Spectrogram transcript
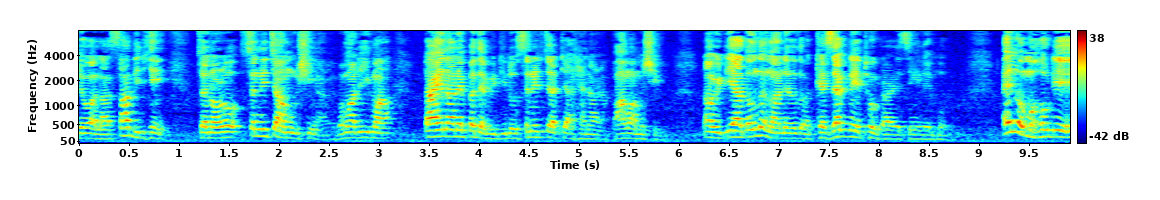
ပြောရလားစသည်ဖြင့်ကျွန်တော်တို့စနစ်ကြမှုရှိရမယ်ဗမာပြည်မှာတိုင်းသားနဲ့ပတ်သက်ပြီးဒီလိုစနစ်ကြပြဋ္ဌာန်းတာဘာမှမရှိဘူးနောက်ပြီး135မျိုးဆိုတော့ gazette နဲ့ထုတ်ထားတဲ့စီးရင်လေးမဟုတ်ဘူး အဲ့လိုမဟုတ်တဲ့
